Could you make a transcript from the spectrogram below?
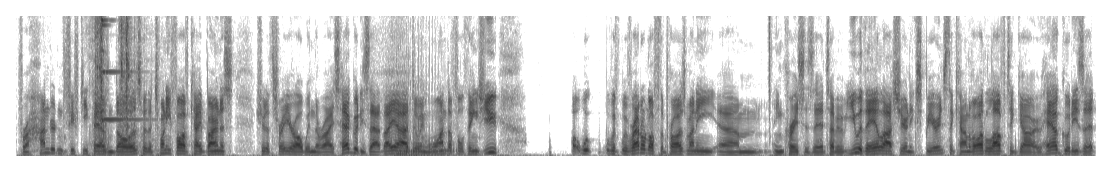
for $150,000 with a 25k bonus should a three year old win the race. How good is that? They are doing wonderful things. You We've, we've rattled off the prize money um, increases there, Toby. But you were there last year and experienced the carnival. I'd love to go. How good is it?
